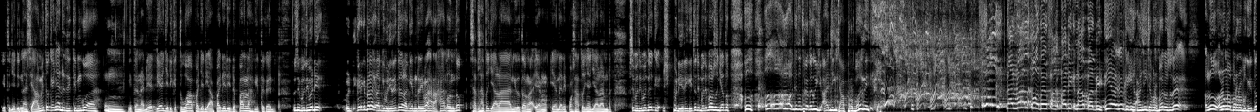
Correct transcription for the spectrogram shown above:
gitu. Jadi nasi Almi tuh kayaknya ada di tim gua. Hmm. gitu. Nah dia dia jadi ketua apa jadi apa dia di depan lah gitu kan. Terus tiba-tiba dia kan kita lagi lagi berdiri tuh lagi nerima arahan untuk satu-satu jalan gitu tau nggak? Yang yang dari pos satunya jalan. Terus tiba-tiba dia berdiri gitu tiba-tiba langsung jatuh. Oh, oh, oh, gitu tuh kata gue "Ih, anjing caper banget nih. Tanpa lu mengetahui fakta nih kenapa nih? iya kan kayak "Ih, anjing caper banget. Maksudnya lu lu nggak perlu begitu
